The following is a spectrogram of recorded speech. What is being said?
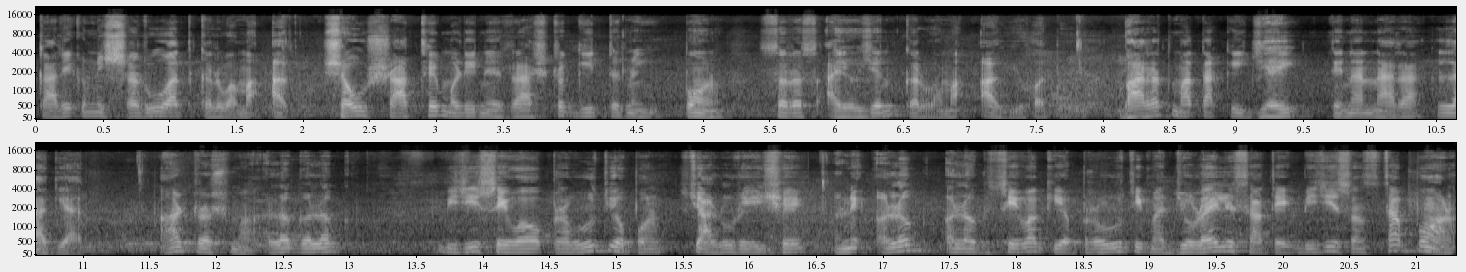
કાર્યક્રમની શરૂઆત કરવામાં આવી. સૌ સાથે મળીને રાષ્ટ્રગીતની પણ સરસ આયોજન કરવામાં આવ્યું હતું. ભારત માતા કી જય તેના નારા લાગ્યા. આ ટ્રસ્ટમાં અલગ અલગ બીજી સેવાઓ, પ્રવૃત્તિઓ પણ ચાલુ રહી છે અને અલગ અલગ સેવાકીય પ્રવૃત્તિમાં જોડાયેલી સાથે બીજી સંસ્થા પણ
